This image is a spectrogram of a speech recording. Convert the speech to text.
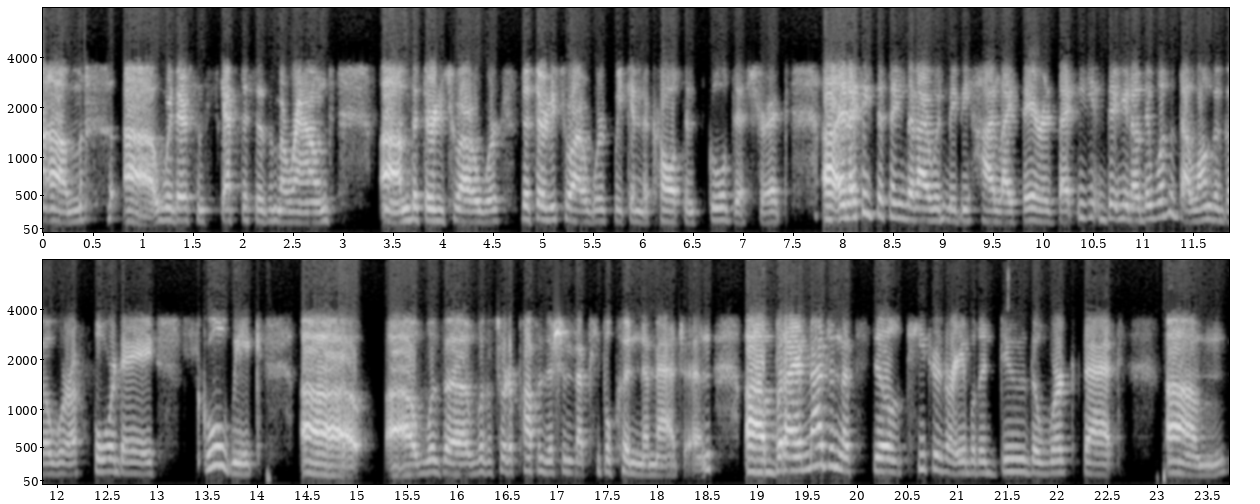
um, uh, where there's some skepticism around um, the 32 hour work, the 32 hour work week in the Carlton School District. Uh, and I think the thing that I would maybe highlight there is that, you know, there wasn't that long ago where a four day school week uh, uh, was a was a sort of proposition that people couldn't imagine. Uh, but I imagine that still teachers are able to do the work that um,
